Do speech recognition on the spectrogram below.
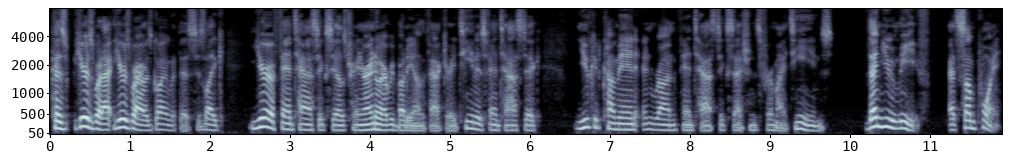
because here's what I, here's where I was going with this is like you're a fantastic sales trainer. I know everybody on the Factor 8 team is fantastic. You could come in and run fantastic sessions for my teams. Then you leave at some point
